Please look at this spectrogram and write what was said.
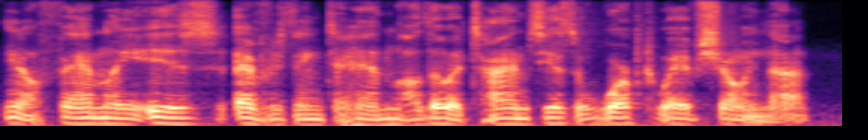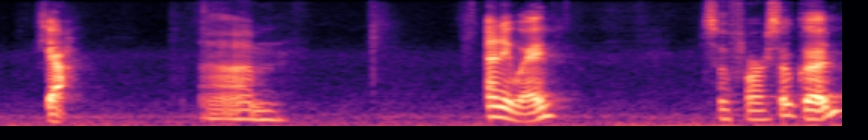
You know, family is everything to him, although at times he has a warped way of showing that. Yeah. Um. Anyway, so far so good,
